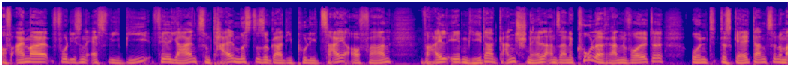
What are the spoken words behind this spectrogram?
auf einmal vor diesen SVB-Filialen. Zum Teil musste sogar die Polizei auffahren, weil eben jeder ganz schnell an seine Kohle ran wollte und das Geld dann zu einem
